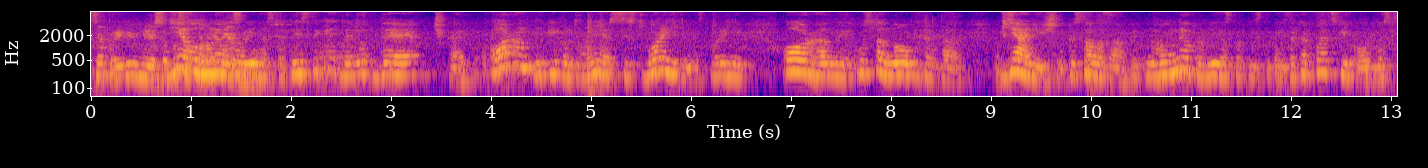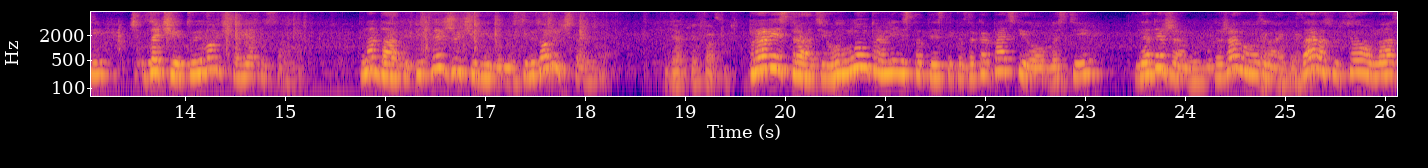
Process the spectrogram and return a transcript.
це прирівнюється до Є головне сепаратизму. управління статистики, де, лю- де чекайте, орган, який контролює всі створені і не створені органи, установи і так далі. Я лічно писала запит на головне управління статистики в Закарпатській області. Ч- Зачитую вам, що я писала. Надати підтверджуючі відомості. Ви добре читаєте? Прекрасно. Про реєстрацію в головному управлінні статистики в Закарпатській області, не державного, бо державного ви знаєте. Зараз усе у нас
